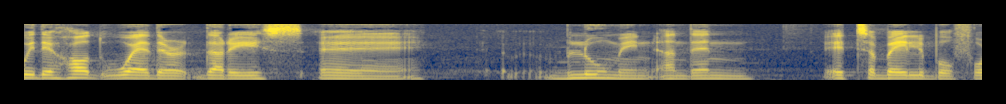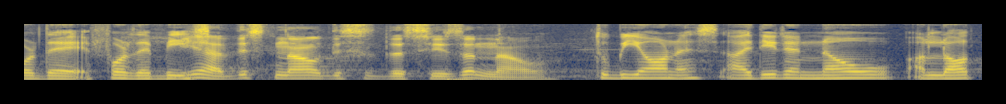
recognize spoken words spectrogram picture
with the hot weather that is uh, blooming, and then it's available for the for the bees. yeah, this now this is the season now. to be honest, I didn't know a lot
